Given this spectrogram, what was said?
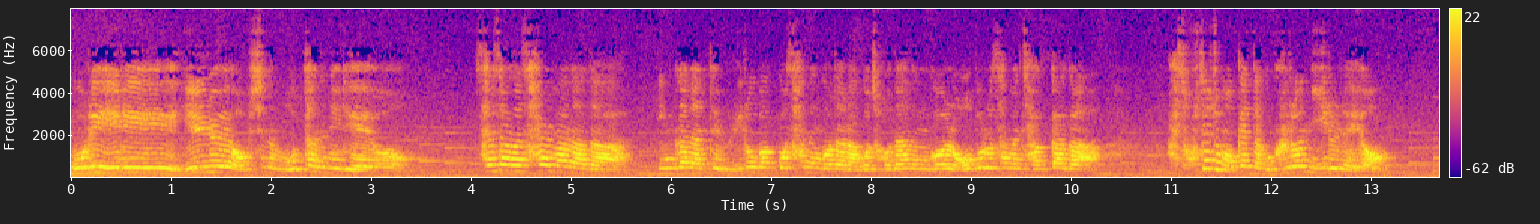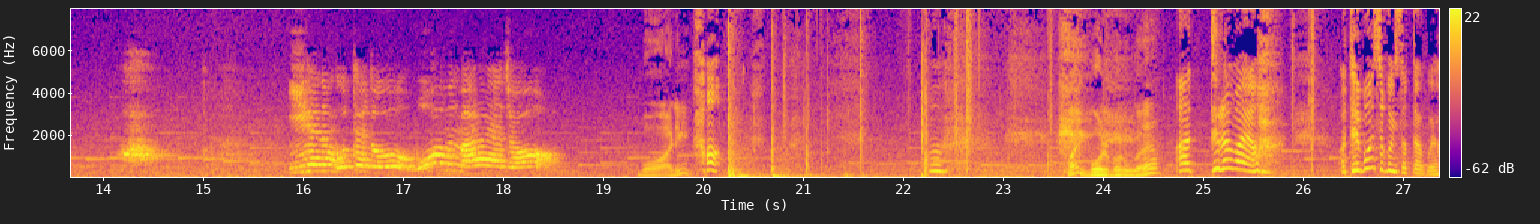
우리 일이 인류에 없이는 못하는 일이에요. 세상은 살만하다. 인간한테 위로받고 사는 거다라고 전하는 걸 업으로 삼은 작가가 소재 좀 얻겠다고 그런 일을 해요? 아, 이해는 못해도 모함은 말아야죠. 뭐하니? 어. 어. 아니 뭘 보는 거야? 아 드라마요. 어, 대본 쓰고 있었다고요.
